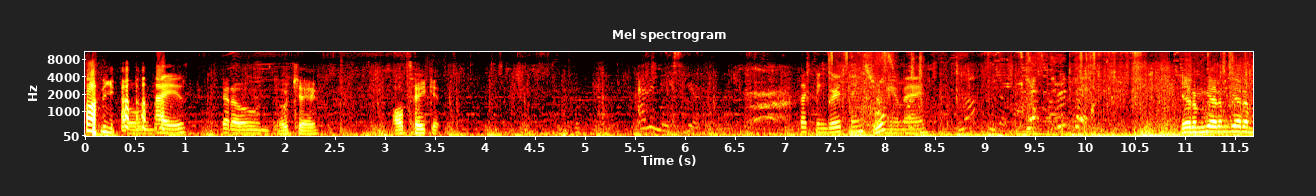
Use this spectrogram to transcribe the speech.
god, yeah. Nice. Get owned. Okay. I'll take it. Expecting great things from you, Mei. Let's do this. Get him, get him, get him.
